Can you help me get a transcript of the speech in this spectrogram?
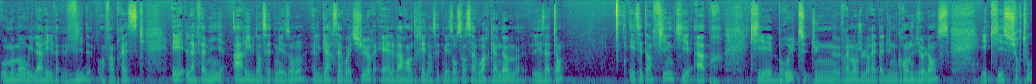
au moment où il arrive vide, enfin presque, et la famille arrive dans cette maison, elle gare sa voiture et elle va rentrer dans cette maison sans savoir qu'un homme les attend. Et c'est un film qui est âpre, qui est brut, d'une vraiment, je le répète, d'une grande violence, et qui est surtout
